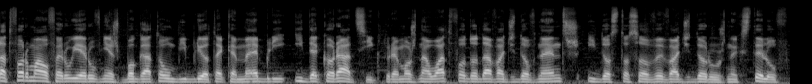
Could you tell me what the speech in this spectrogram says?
Platforma oferuje również bogatą bibliotekę mebli i dekoracji, które można łatwo dodawać do wnętrz i dostosowywać do różnych stylów.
